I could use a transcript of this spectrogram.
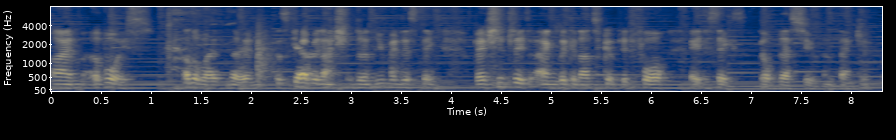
I'm a voice, otherwise known as Gavin Ashenden. You've been listening patiently to Anglican Unscripted 486. God bless you and thank you.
